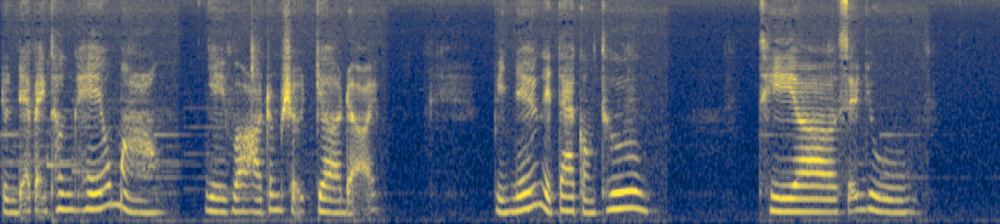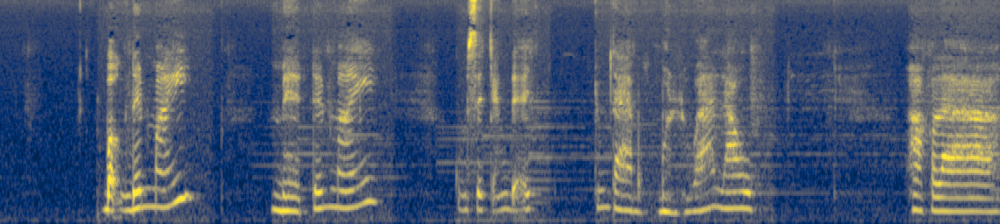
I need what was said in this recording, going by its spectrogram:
đừng để bản thân héo mòn dày vò trong sự chờ đợi. Vì nếu người ta còn thương thì uh, sẽ dù bận đến mấy mệt đến mấy cũng sẽ chẳng để chúng ta một mình quá lâu. Hoặc là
